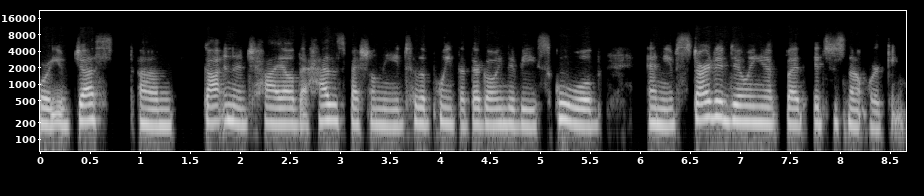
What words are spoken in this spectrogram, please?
Or you've just um, gotten a child that has a special need to the point that they're going to be schooled and you've started doing it, but it's just not working.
